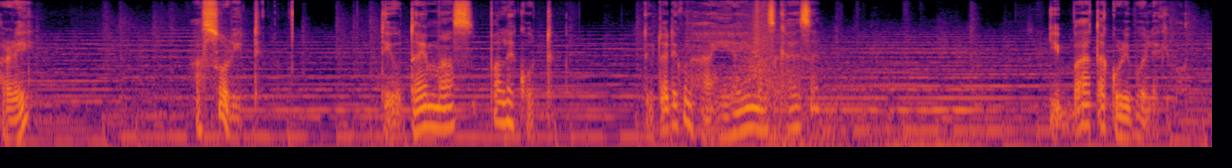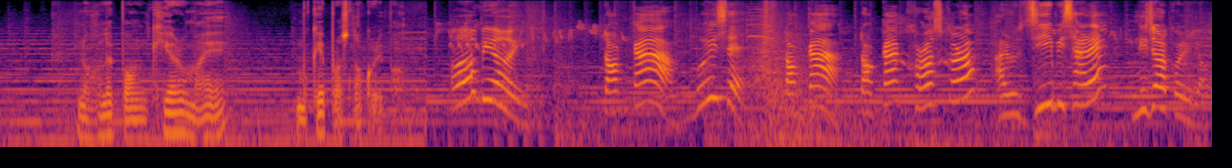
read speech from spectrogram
আৰে আচৰিত দেউতাই মাছ পালে ক'ত দেউতাই দেখোন হাঁহি হাঁহি মাছ খাই আছে কিবা এটা কৰিবই লাগিব। নহ'লে পংখী আৰু মায়ে মোকে প্ৰশ্ন কৰিব। অ' টকা বুজিছে? টকা টকা খৰচ কৰক আৰু যি বিচাৰে নিজৰ কৰি লওক।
